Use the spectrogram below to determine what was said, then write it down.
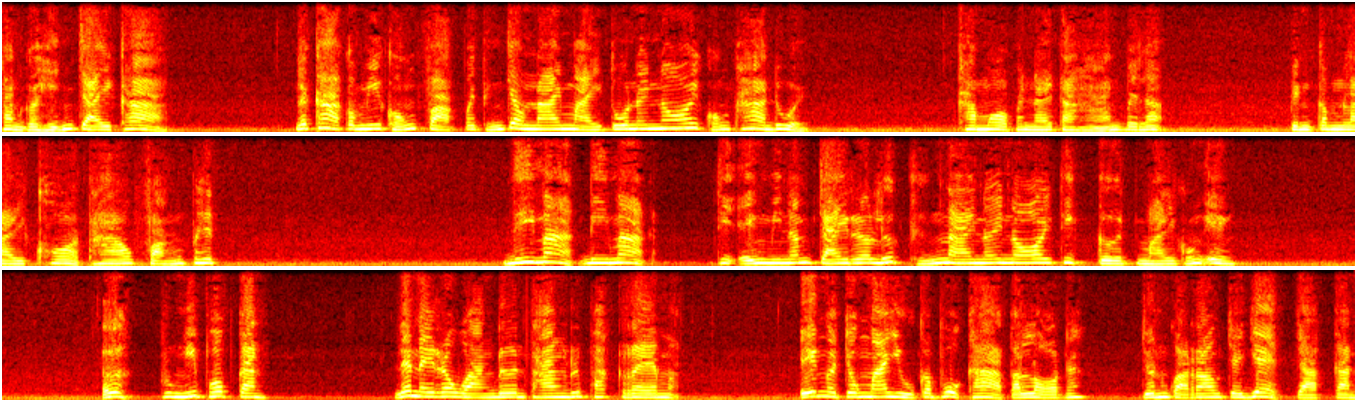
ท่านก็เห็นใจข้าและข้าก็มีของฝากไปถึงเจ้านายใหม่ตัวน้อยๆของข้าด้วยข้ามอบให้นายทหารไปละ เป็นกำไลข้อเท้าฝังเพชรดีมากดีมาก ที่เองมีน้ำใจระลึกถึงนายน้อยๆ ที่เกิดใหม่ของเอง เออ พรุ่งนี้พบกัน และในระหว่างเดินทางหรือพักแรมอะ เองก็จงมาอยู่กับพวกข้าตลอดนะ จนกว่าเราจะแยกจากกัน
